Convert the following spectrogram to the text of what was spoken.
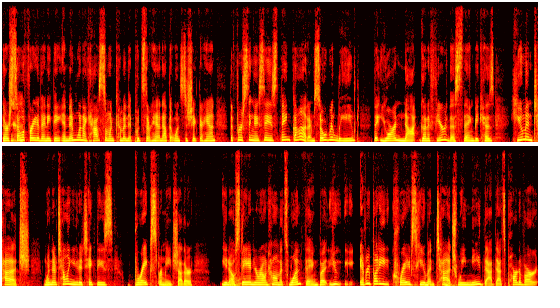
They're so afraid of anything. And then when I have someone come in that puts their hand out that wants to shake their hand, the first thing I say is, Thank God. I'm so relieved that you're not going to fear this thing because human touch, when they're telling you to take these breaks from each other, you know, stay in your own home. It's one thing, but you everybody craves human mm-hmm. touch. We need that. That's part of our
